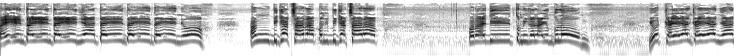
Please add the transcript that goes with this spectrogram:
Tayin, tayin, tayin. Yan, tayin, tayin, tayin. Oh. Ang bigat sa harap, ang bigat sa harap. Para di tumingala yung gulong. Yun, kaya yan, kaya yan, yan.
